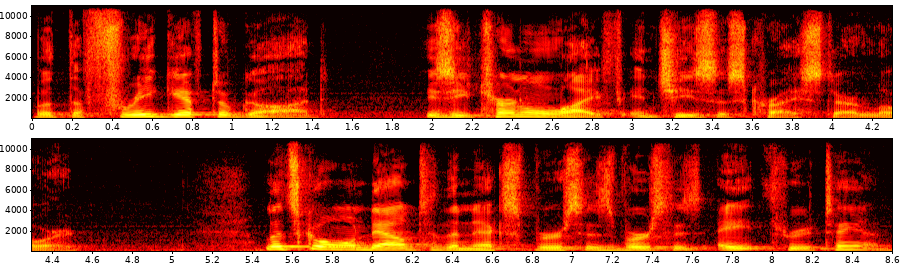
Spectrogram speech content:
But the free gift of God is eternal life in Jesus Christ our Lord. Let's go on down to the next verses, verses 8 through 10. It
